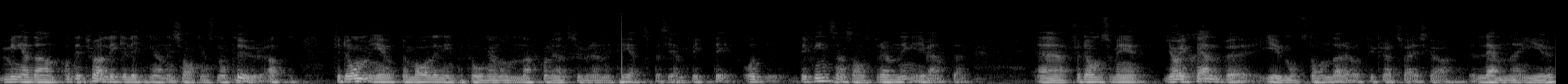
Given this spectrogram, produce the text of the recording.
medan, och det tror jag ligger lite grann i sakens natur, att för dem är uppenbarligen inte frågan om nationell suveränitet speciellt viktig. Och det finns en sån strömning i vänstern. Eh, för de som är, jag är själv eh, e EU-motståndare och tycker att Sverige ska lämna EU.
